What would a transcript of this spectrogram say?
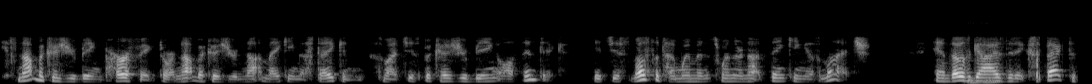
it's not because you're being perfect or not because you're not making mistakes as much. It's because you're being authentic. It's just most of the time women it's when they're not thinking as much. And those guys that expect a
